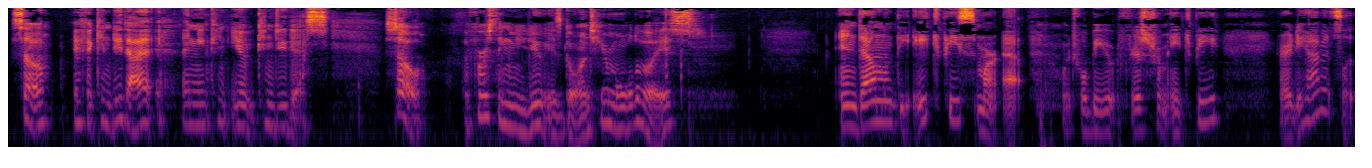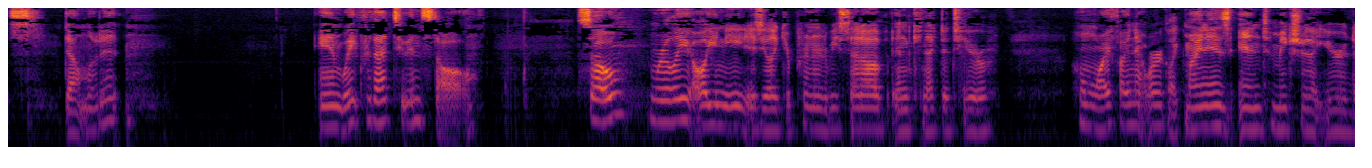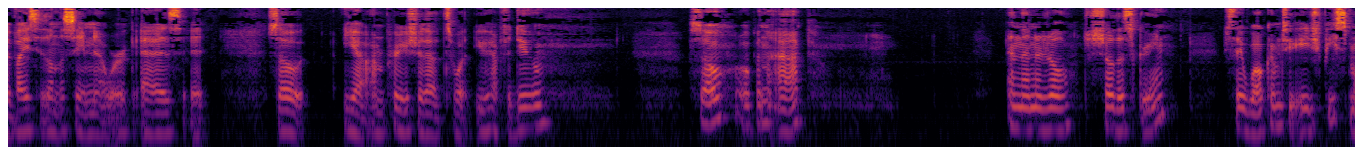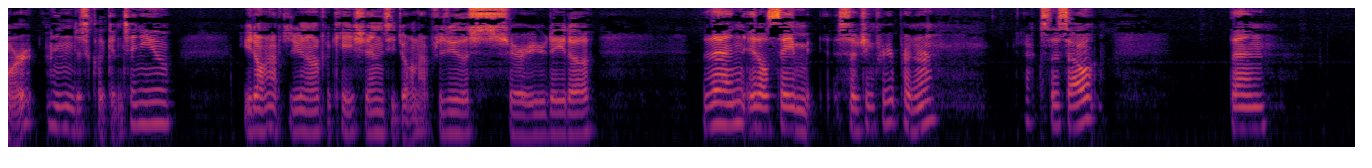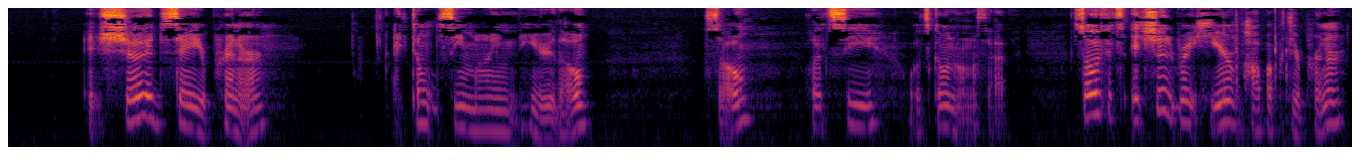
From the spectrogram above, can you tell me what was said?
So if it can do that, then you can you can do this. So the first thing you do is go onto your mobile device and download the HP Smart app, which will be just from HP. Already have it, so let's download it. And wait for that to install. So, really, all you need is you like your printer to be set up and connected to your home Wi-Fi network like mine is and to make sure that your device is on the same network as it. So yeah, I'm pretty sure that's what you have to do. So open the app and then it'll show the screen. Say welcome to HP Smart and just click continue. You don't have to do notifications. You don't have to do the share your data. Then it'll say searching for your printer. X this out. Then it should say your printer. I don't see mine here though. So let's see what's going on with that. So if it's, it should right here pop up with your printer.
